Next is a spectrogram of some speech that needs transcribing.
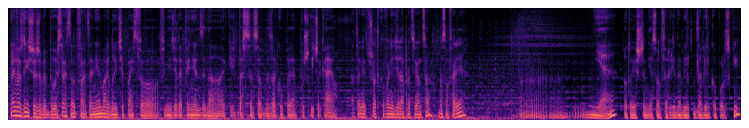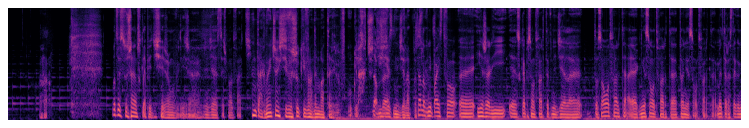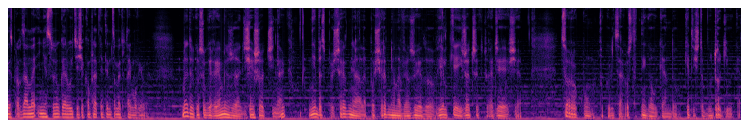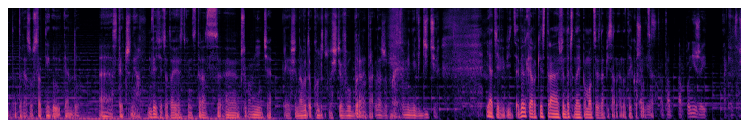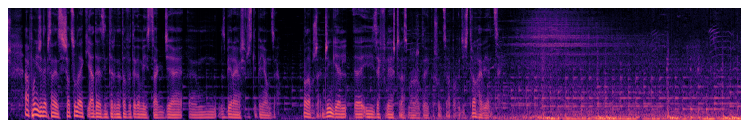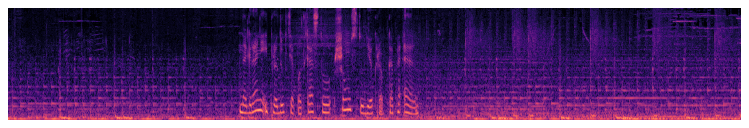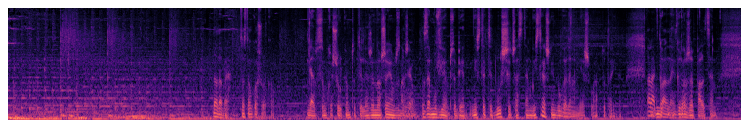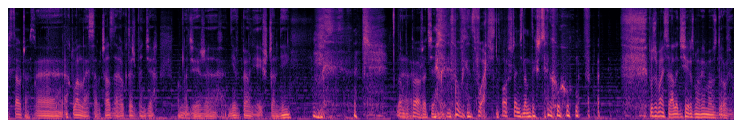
Najważniejsze, żeby były serca otwarte. Nie marnujcie Państwo w niedzielę pieniędzy na jakieś bezsensowne zakupy. Puszki czekają. A to nie jest przypadkowo niedziela pracująca, bo są ferie? Nie, bo to jeszcze nie są ferie dla, Wiel- dla Wielkopolski. Aha. Bo coś słyszałem w sklepie dzisiaj, że mówili, że w niedzielę jesteśmy otwarci. Tak, najczęściej wyszukiwany materiał w Google'ach. Czy Dobrze. dziś jest niedziela pracująca? Szanowni Państwo, e, jeżeli e, sklepy są otwarte w niedzielę, to są otwarte, a jak nie są otwarte, to nie są otwarte. My teraz tego nie sprawdzamy i nie sugerujcie się kompletnie tym, co my tutaj mówimy. My tylko sugerujemy, że dzisiejszy odcinek nie bezpośrednio, ale pośrednio nawiązuje do wielkiej rzeczy, która dzieje się co roku w okolicach ostatniego weekendu. Kiedyś to był drugi weekend, a teraz ostatniego weekendu stycznia. Wiecie, co to jest, więc teraz e, przypomnijcie. Ja się nawet okolicznościowo ubrałem, prawda, że Państwo mnie nie widzicie. Ja Cię widzę. Wielka Orkiestra Świątecznej Pomocy jest napisane na tej koszulce. a, ta, a poniżej takie coś. A poniżej napisane jest szacunek i adres internetowy tego miejsca, gdzie ym, zbierają się wszystkie pieniądze. No dobrze, dżingiel y, i za chwilę jeszcze raz możesz o tej koszulce opowiedzieć trochę więcej. Nagranie i produkcja podcastu szumstudio.pl No dobra, co z tą koszulką? Ja z tą koszulką to tyle, że noszę ją znowu. ją. Zamówiłem sobie niestety dłuższy czas temu i strasznie długo do mnie szła tutaj. Ale aktualna jest. Grożę palcem. Jest cały czas. E, aktualna jest cały czas, za rok też będzie. Mam nadzieję, że nie wypełnię jej szczelniej. No proszę Cię, No więc właśnie. oszczędź nam tych szczegółów. Proszę Państwa, ale dzisiaj rozmawiamy o zdrowiu.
